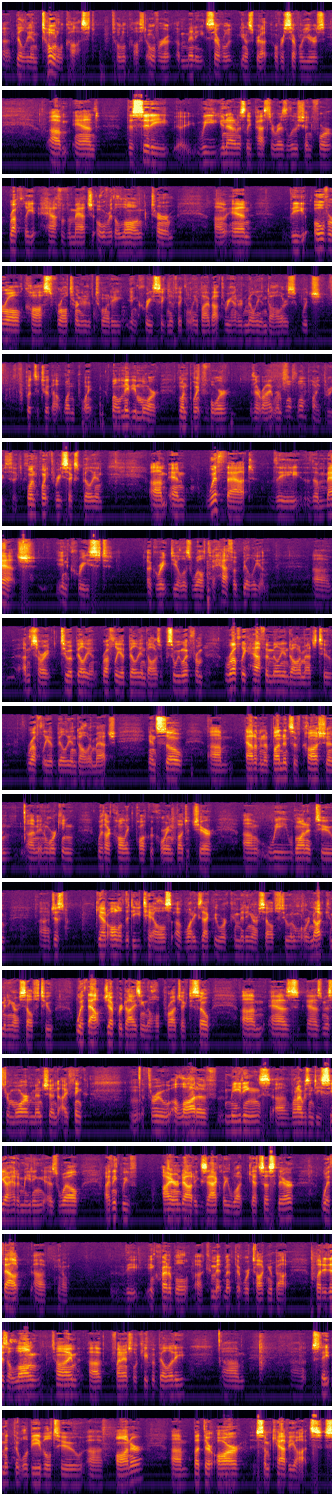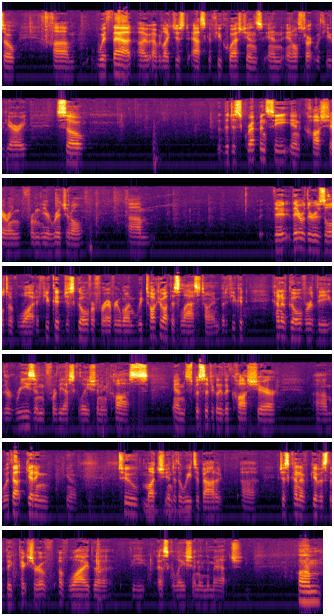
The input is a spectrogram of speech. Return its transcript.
uh, total cost, total cost over many, several, you know, spread out over several years. Um, and the city, uh, we unanimously passed a resolution for roughly half of a match over the long term. Uh, and the overall cost for Alternative 20 increased significantly by about $300 million, which puts it to about 1 point, well, maybe more, 1.4, is that right? One- One- 1.36. 1.36 billion. Um, and with that, the the match increased a great deal as well to half a billion. Um, I'm sorry, to a billion, roughly a billion dollars. So we went from roughly half a million dollar match to roughly a billion dollar match. And so, um, out of an abundance of caution, um, in working with our colleague Paul Krekorian, budget chair, uh, we wanted to uh, just get all of the details of what exactly we're committing ourselves to and what we're not committing ourselves to without jeopardizing the whole project. So, um, as as Mr. Moore mentioned, I think through a lot of meetings, uh, when I was in D.C., I had a meeting as well. I think we've ironed out exactly what gets us there without, uh, you know, the incredible uh, commitment that we're talking about. But it is a long time uh, financial capability. Um, uh, statement that we'll be able to uh, honor, um, but there are some caveats. So, um, with that, I, I would like to just ask a few questions, and, and I'll start with you, Gary. So, the discrepancy in cost sharing from the original, um, they, they were the result of what? If you could just go over for everyone, we talked about this last time, but if you could kind of go over the, the reason for the escalation in costs, and specifically the cost share um, without getting you know too much into the weeds about it. Uh, just kind of give us the big picture of, of why the the escalation in the match. Um,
